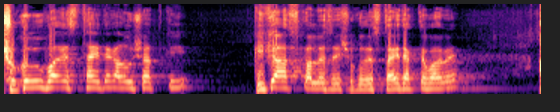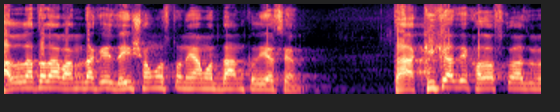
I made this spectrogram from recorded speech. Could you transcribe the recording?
শুকুর উপরে স্থায়ী থাকার ঔষধ কি? কি কাজ করলে সেই শুকুর স্থায়ী থাকতে পারবে? আল্লাহ তালা বান্দাকে যেই সমস্ত নিয়ামত দান করিয়াছেন, তা কি কাজে খরচ করার জন্য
